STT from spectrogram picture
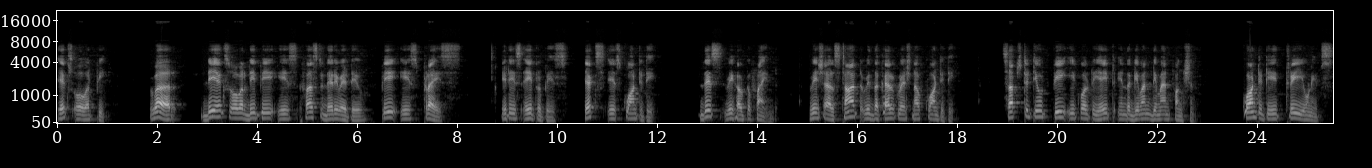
x over p, where dx over dp is first derivative, p is price. It is 8 rupees. x is quantity. This we have to find. We shall start with the calculation of quantity. Substitute p equal to 8 in the given demand function. Quantity 3 units.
